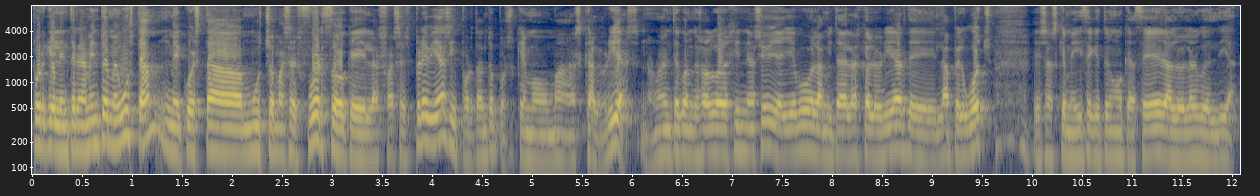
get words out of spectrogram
Porque el entrenamiento me gusta, me cuesta mucho más esfuerzo que las fases previas y por tanto, pues quemo más calorías. Normalmente cuando salgo del gimnasio ya llevo la mitad de las calorías del Apple Watch, esas que me dice que tengo que hacer a lo largo del día.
